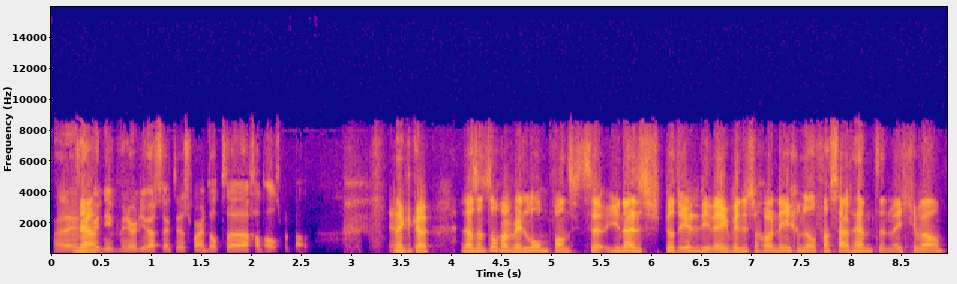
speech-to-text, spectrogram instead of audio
Ik weet niet wanneer die wedstrijd is, maar dat eh, gaat alles bepalen. Ja. Denk ik ook. En dat is dan toch wel weer lomp, want United speelt eerder die week, winnen ze gewoon 9-0 van Southampton, weet je wel.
